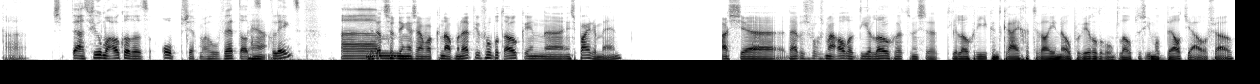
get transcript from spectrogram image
eh, ja, het viel me ook altijd op, zeg maar, hoe vet dat Ja. klinkt. Ja, dat soort Ehm, dingen zijn wel knap. Maar dat heb je bijvoorbeeld ook in, eh, in Spider-Man. Als je, daar hebben ze volgens mij alle dialogen, tenminste dialogen die je kunt krijgen terwijl je in de open wereld rondloopt. Dus iemand belt jou of zo.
